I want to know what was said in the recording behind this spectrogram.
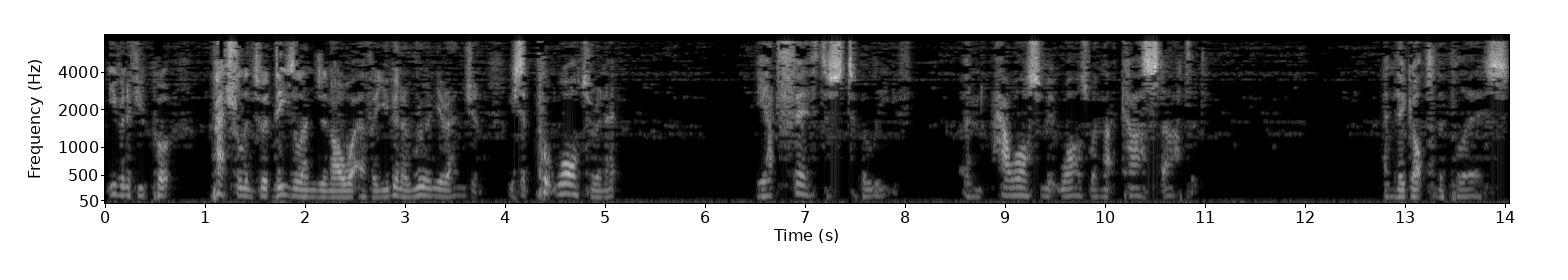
even if you put petrol into a diesel engine or whatever, you're going to ruin your engine? He said, put water in it. He had faith to, to believe. And how awesome it was when that car started. And they got to the place.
